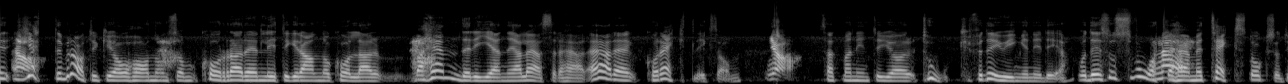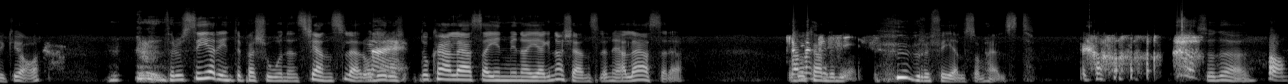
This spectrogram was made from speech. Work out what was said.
är Ja. jättebra tycker jag att ha någon som korrar en lite grann och kollar vad händer igen när jag läser det här? Är det korrekt liksom? Ja. Så att man inte gör tok, för det är ju ingen idé. Och det är så svårt det Nej. här med text också tycker jag. för du ser inte personens känslor och då, det, då kan jag läsa in mina egna känslor när jag läser det. Ja, då kan det bli hur fel som helst. Sådär. ja.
